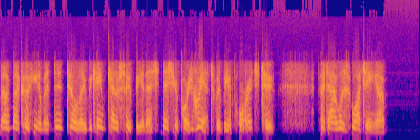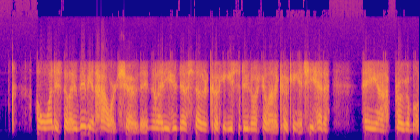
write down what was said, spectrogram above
by, by cooking them until they became kind of soupy, and that's that's your porridge. Grits would be a porridge too. In fact, I was watching. Uh, on what is the Vivian Howard show, the, the lady who does Southern cooking used to do North Carolina cooking, and she had a a uh, program on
